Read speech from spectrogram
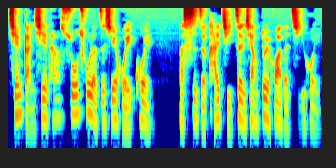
先感谢他说出了这些回馈，那试着开启正向对话的机会。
